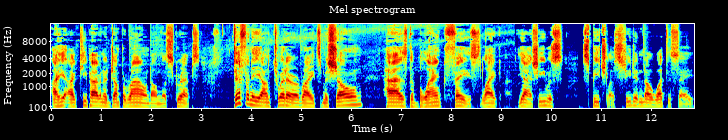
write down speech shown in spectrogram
I I keep having to jump around on the scripts. Tiffany on Twitter writes, Michonne has the blank face. Like, yeah, she was speechless. She didn't know what to say.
